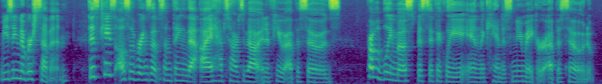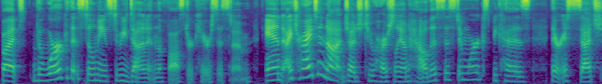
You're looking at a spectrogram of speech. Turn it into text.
Musing number seven. This case also brings up something that I have talked about in a few episodes probably most specifically in the Candace Newmaker episode, but the work that still needs to be done in the foster care system. And I try to not judge too harshly on how this system works because there is such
